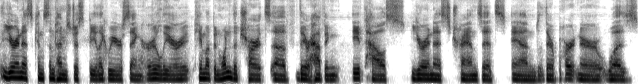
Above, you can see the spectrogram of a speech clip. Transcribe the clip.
Uranus can sometimes just be like we were saying earlier. It came up in one of the charts of they were having eighth house Uranus transits, and their partner was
